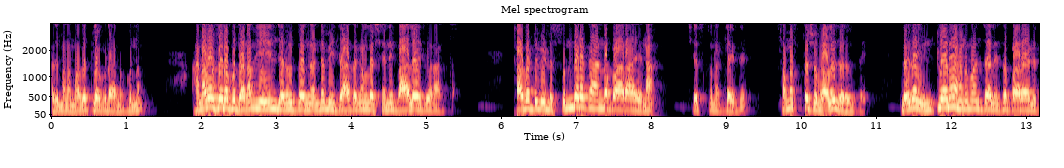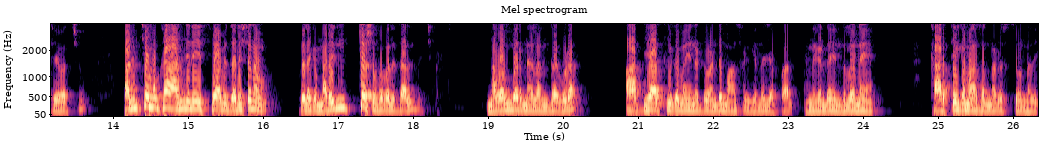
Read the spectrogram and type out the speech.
అది మనం మొదట్లో కూడా అనుకున్నాం. అనవసరపు ధన వ్యయం జరుగుతుందంటే మీ జాతకంలో శని బాలేదు అని అర్థం. కాబట్టి వీళ్ళు సుందరకాండ పారాయణ చేసుకున్నట్లయితే సమస్త శుభాలు జరుగుతాయి. లేదా ఇంట్లోనే హనుమాన్ చాలీస పారాయణ చేయవచ్చు. పంచముఖ ఆంజనేయ స్వామి దర్శనం వీళ్ళకి మరింత శుభ ఫలితాలను తెచ్చిపెడుతుంది. నవంబర్ నెలంతా కూడా ఆధ్యాత్మికమైనటువంటి మాసం కింద చెప్పాలి ఎందుకంటే ఇందులోనే కార్తీక మాసం నడుస్తున్నది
